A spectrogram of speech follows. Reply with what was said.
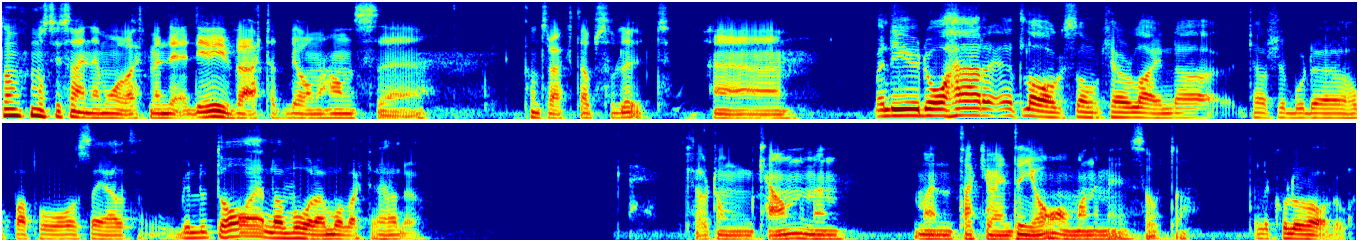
de måste ju signa målvakt, men det, det är ju värt att bli av med hans eh, kontrakt, absolut. Eh, Men det är ju då här ett lag som Carolina kanske borde hoppa på och säga att vill du ta en av våra målvakter här nu? klart de kan, men man tackar väl inte ja om man är Minnesota. Eller Colorado?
